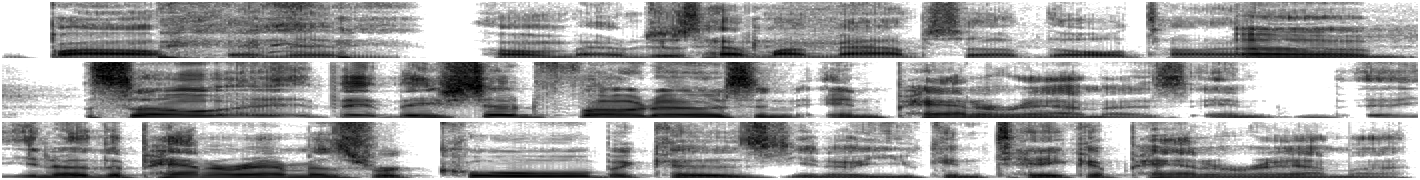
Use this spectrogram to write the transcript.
it, bomb, and then um, I'm just have my maps up the whole time. Um, so uh, they, they showed photos and, and panoramas, and uh, you know the panoramas were cool because you know you can take a panorama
